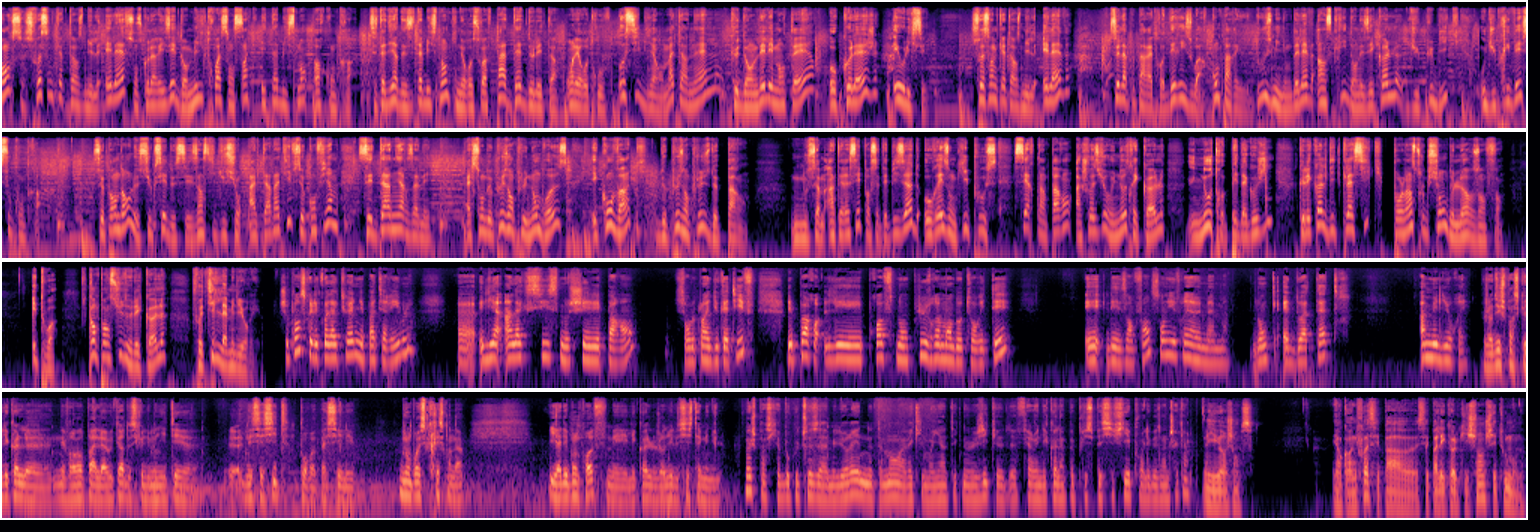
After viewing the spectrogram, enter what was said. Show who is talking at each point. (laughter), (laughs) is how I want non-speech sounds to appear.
Speaker 1: France, 74 000 élèves sont scolarisés dans 1305 établissements hors contrat, c'est-à-dire des établissements qui ne reçoivent pas d'aide de l'État. On les retrouve aussi bien en maternelle que dans l'élémentaire, au collège et au lycée. 74 000 élèves, cela peut paraître dérisoire comparé aux 12 millions d'élèves inscrits dans les écoles du public ou du privé sous contrat. Cependant, le succès de ces institutions alternatives se confirme ces dernières années. Elles sont de plus en plus nombreuses et convainquent de plus en plus de parents. Nous nous sommes intéressés pour cet épisode aux raisons qui poussent certains parents à choisir une autre école, une autre pédagogie que l'école dite classique pour l'instruction de leurs enfants. Et toi, qu'en penses-tu de l'école? Faut-il l'améliorer?
Speaker 2: Je pense que l'école actuelle n'est pas terrible. Euh, il y a un laxisme chez les parents sur le plan éducatif. Les, les profs n'ont plus vraiment d'autorité et les enfants sont livrés à eux-mêmes. Donc, elle doit être améliorée.
Speaker 3: Aujourd'hui, je pense que l'école euh, n'est vraiment pas à la hauteur de ce que l'humanité euh, euh, nécessite pour passer les nombreuses crises qu'on a. Il y a des bons profs, mais l'école aujourd'hui, le système est nul.
Speaker 4: Moi, je pense qu'il y a beaucoup de choses à améliorer, notamment avec les moyens technologiques, de faire une école un peu plus spécifiée pour les besoins de chacun.
Speaker 5: Il y a urgence. Et encore une fois, c'est pas euh, c'est pas l'école qui change, c'est tout le monde.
